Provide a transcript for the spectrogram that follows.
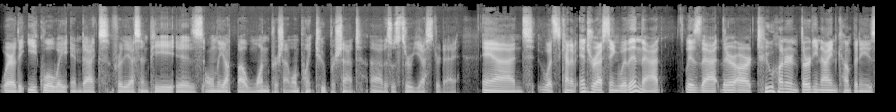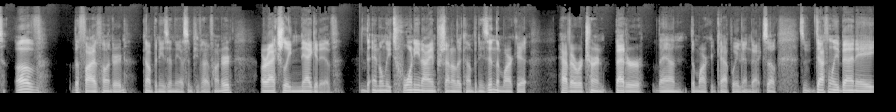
where the equal weight index for the S&P is only up about 1%, 1.2%. Uh, this was through yesterday. And what's kind of interesting within that is that there are 239 companies of the 500 companies in the S&P 500 are actually negative, and only 29% of the companies in the market have a return better than the market cap weight index. So it's definitely been a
